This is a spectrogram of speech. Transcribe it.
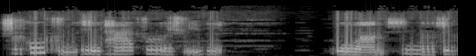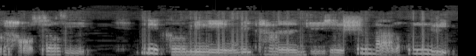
是公主救他出了水井。国王听了这个好消息，立刻命令为他们举行盛大的婚礼。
